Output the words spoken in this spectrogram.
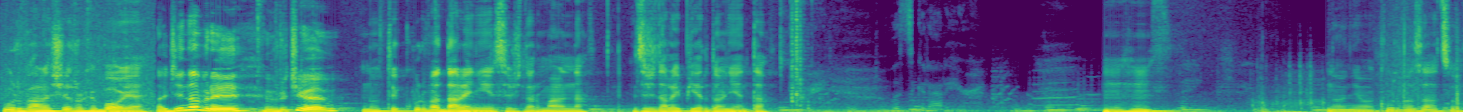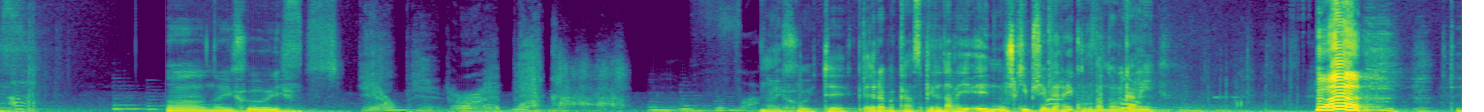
Kurwa, ale się trochę boję. A dzień dobry, wróciłem. No ty kurwa dalej nie jesteś normalna. Jesteś dalej pierdolnięta. Mhm. No nie ma kurwa za co. O, no i chuj. No i chuj, ty. Rebeka, spierdalaj, y, nóżki przebieraj kurwa nogami. Eee! Ty,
